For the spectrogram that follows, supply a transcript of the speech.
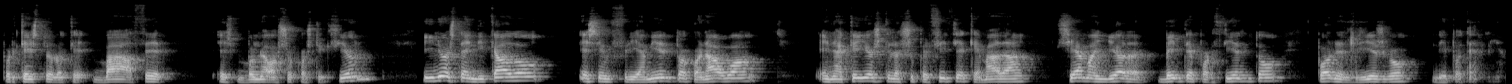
porque esto lo que va a hacer es una vasoconstricción, y no está indicado ese enfriamiento con agua en aquellos que la superficie quemada sea mayor al 20% por el riesgo de hipotermia.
